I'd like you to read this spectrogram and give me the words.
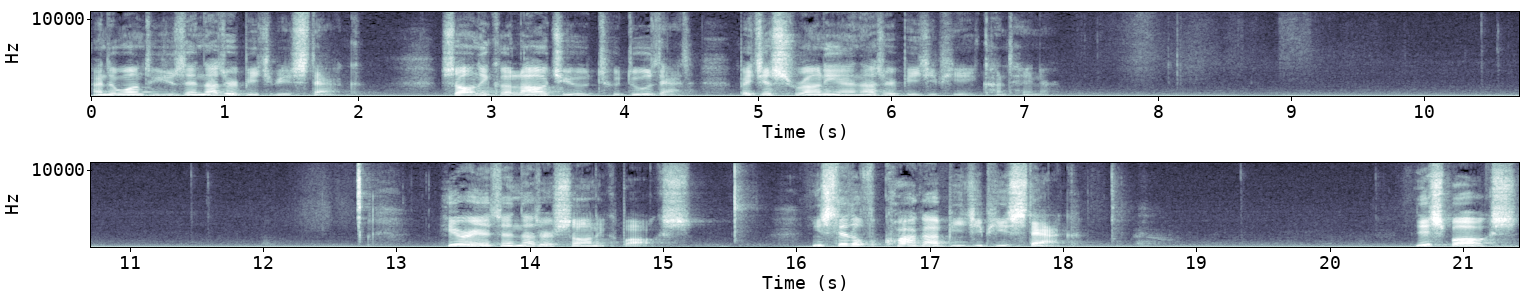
and want to use another BGP stack. Sonic allows you to do that by just running another BGP container. Here is another Sonic box. Instead of Quagga BGP stack, this box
